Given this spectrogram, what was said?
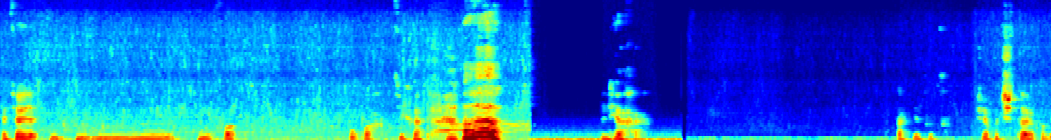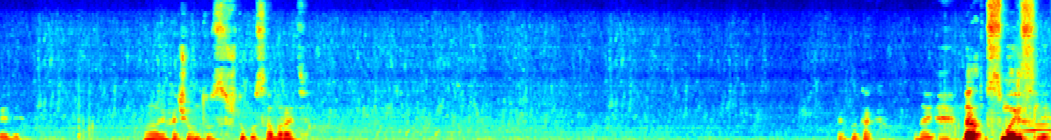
Хотя не, факт. Опа, тихо. А! Ляха. Так, где тут? Сейчас почитаю, погоди. Ну, я хочу вон тут штуку собрать. Как бы так... Да в смысле?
